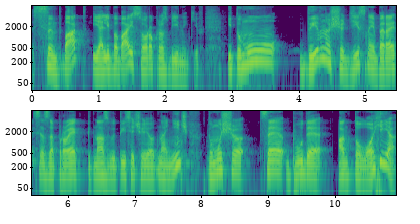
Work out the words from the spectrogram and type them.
Синдбад і Алібаба і 40 розбійників. І тому. Дивно, що Дісней береться за проект під назвою Тисяча і одна ніч, тому що це буде антологія,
